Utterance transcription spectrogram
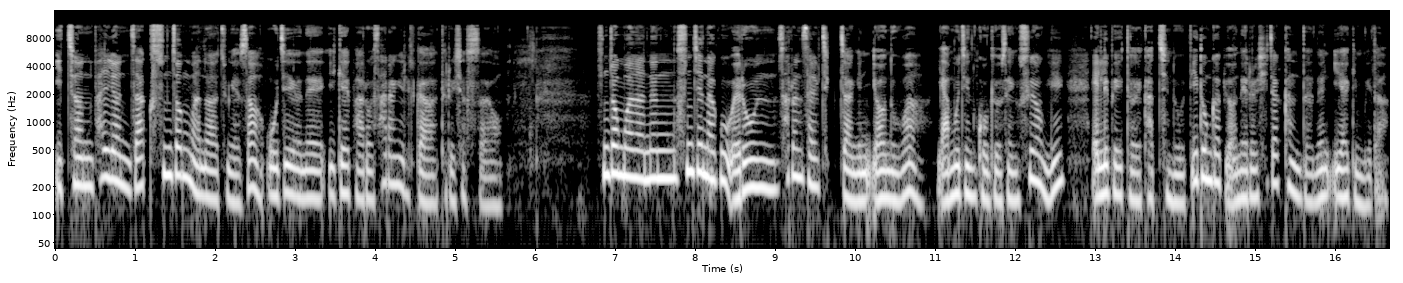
2008년작 순정 만화 중에서 오지은의 이게 바로 사랑일까 들으셨어요. 순정 만화는 순진하고 외로운 30살 직장인 연우와 야무진 고교생 수영이 엘리베이터에 갇힌 후 띠동갑 연애를 시작한다는 이야기입니다.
